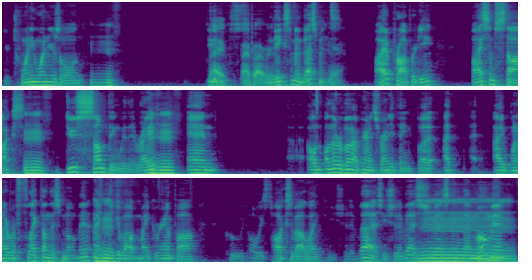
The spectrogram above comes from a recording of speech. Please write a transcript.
You're 21 years old. Dude, Buy- buy property. make some investments. Yeah. Buy a property, buy some stocks, Mm-hmm. do something with it, right? And I'll, I'll never blame my parents for anything, but I, I when I reflect on this moment, I Mm-hmm. think about my grandpa who always talks about like you should invest, you should invest, you should invest. In that moment, Mm.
